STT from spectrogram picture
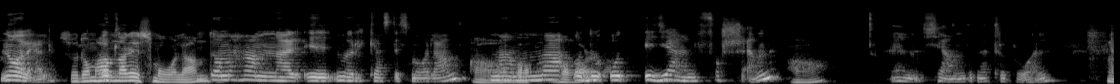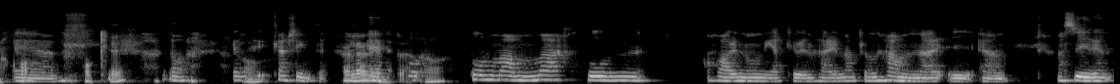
nåväl. Så de hamnar i Småland? De hamnar i mörkaste Småland. Ja, mamma var- var? Och, då, och i Järnforsen, Ja, en känd metropol. Jaha, Eh, okej. ja, eller Ja. kanske inte. Eller Eh, inte? och- Ja. Och mamma, hon har nog mer tur än Herman, för hon hamnar i en, alltså i den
